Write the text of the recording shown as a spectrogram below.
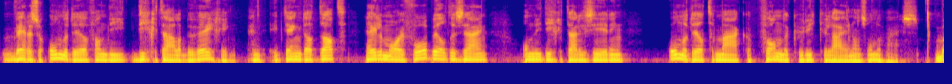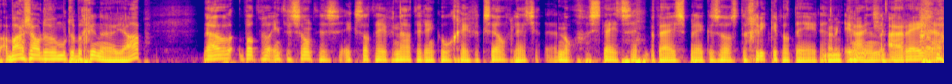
werden ze onderdeel van die digitale beweging. En ik denk dat dat hele mooie voorbeelden zijn om die digitalisering onderdeel te maken van de curricula in ons onderwijs. Waar zouden we moeten beginnen, Jaap? Nou, wat wel interessant is, ik zat even na te denken, hoe geef ik zelf les? Nog steeds bij wijze van spreken zoals de Grieken dat deden. een in een arena.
